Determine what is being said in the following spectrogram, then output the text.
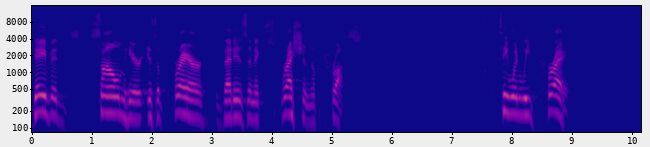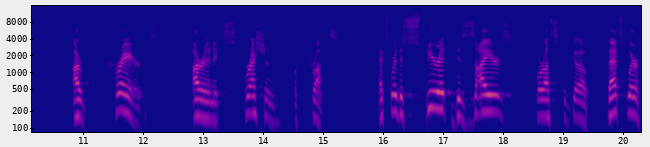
David's psalm here is a prayer that is an expression of trust. See, when we pray, our prayers are an expression of trust. That's where the Spirit desires for us to go. That's where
